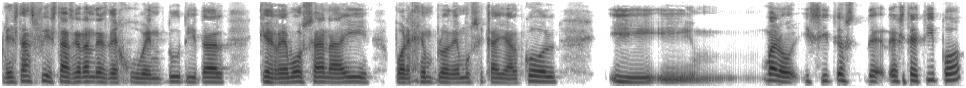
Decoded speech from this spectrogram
estas fiestas grandes de juventud y tal, que rebosan ahí, por ejemplo, de música y alcohol, y, mm, bueno, y sitios de, de, este tipo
